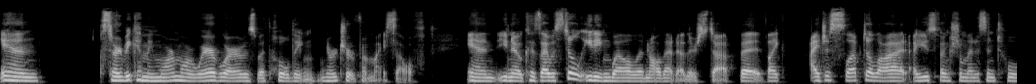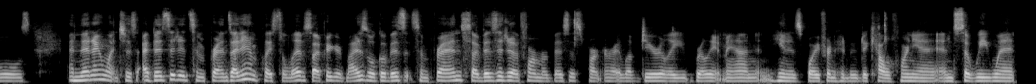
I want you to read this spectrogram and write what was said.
And started becoming more and more aware of where i was withholding nurture from myself and you know because i was still eating well and all that other stuff but like I just slept a lot. I used functional medicine tools. And then I went to, I visited some friends. I didn't have a place to live. So I figured might as well go visit some friends. So I visited a former business partner I love dearly, brilliant man. And he and his boyfriend had moved to California. And so we went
